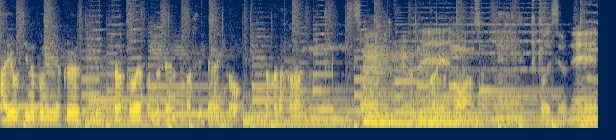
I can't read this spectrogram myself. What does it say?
IoT の文脈で言っちゃうと、やっぱ無線とかついてないとなかなかうんそそうですようね。なんですよね。そうですよね。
